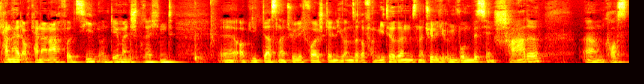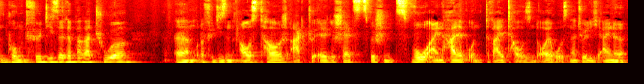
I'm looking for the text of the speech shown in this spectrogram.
kann halt auch keiner nachvollziehen. Und dementsprechend äh, obliegt das natürlich vollständig unserer Vermieterin. Ist natürlich irgendwo ein bisschen schade ähm, Kostenpunkt für diese Reparatur ähm, oder für diesen Austausch aktuell geschätzt zwischen 2.500 und 3.000 Euro. Ist natürlich eine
